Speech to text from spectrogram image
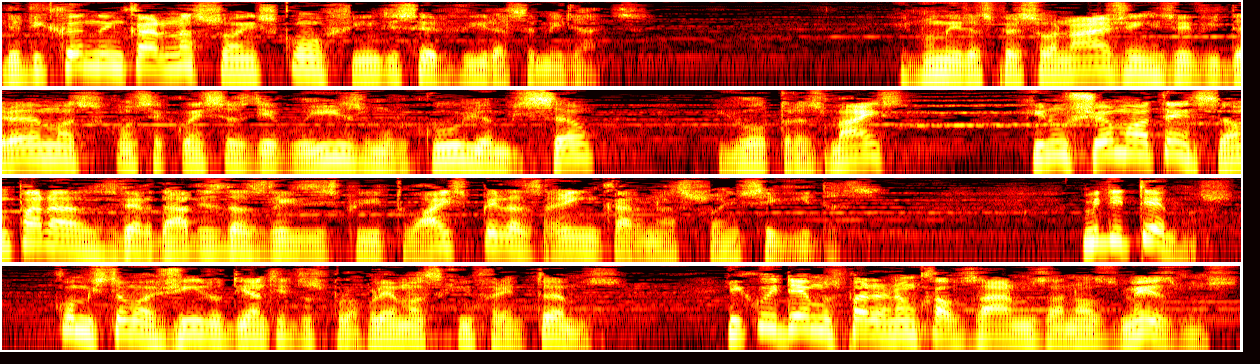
dedicando encarnações com o fim de servir a semelhantes. Inúmeras personagens evidramas, consequências de egoísmo, orgulho, ambição e outras mais que nos chamam a atenção para as verdades das leis espirituais pelas reencarnações seguidas. Meditemos como estamos agindo diante dos problemas que enfrentamos e cuidemos para não causarmos a nós mesmos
